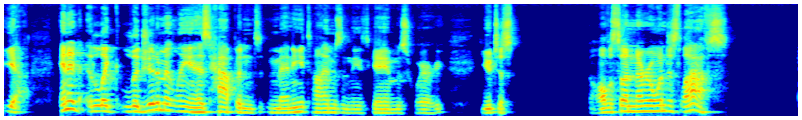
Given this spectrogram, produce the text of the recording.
yeah. And it like legitimately has happened many times in these games where you just all of a sudden everyone just laughs.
